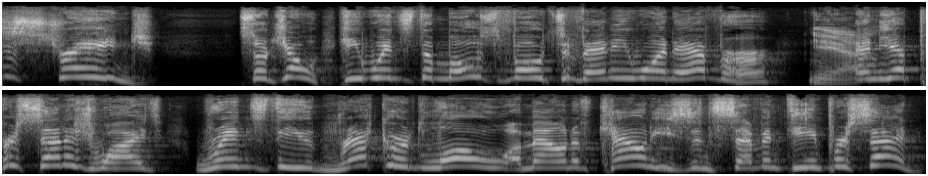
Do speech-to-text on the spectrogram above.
is strange. So, Joe, he wins the most votes of anyone ever. Yeah. And yet, percentage wise, wins the record low amount of counties in 17%.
